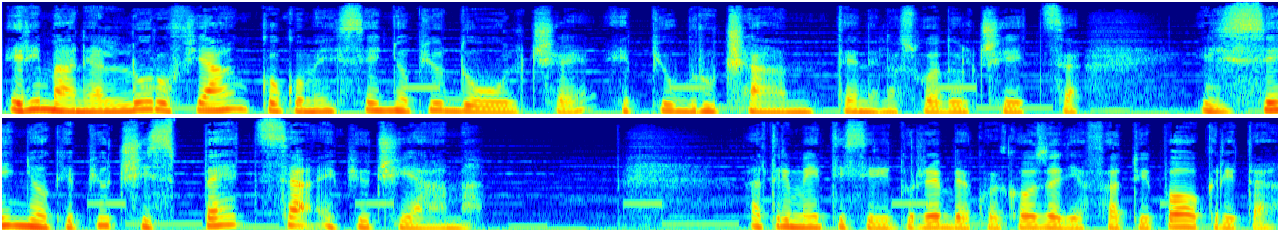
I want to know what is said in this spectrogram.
e rimane al loro fianco come il segno più dolce e più bruciante nella sua dolcezza, il segno che più ci spezza e più ci ama. Altrimenti si ridurrebbe a qualcosa di affatto ipocrita,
